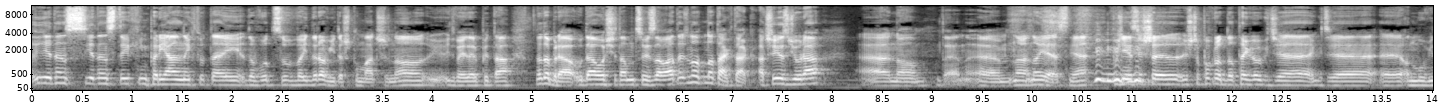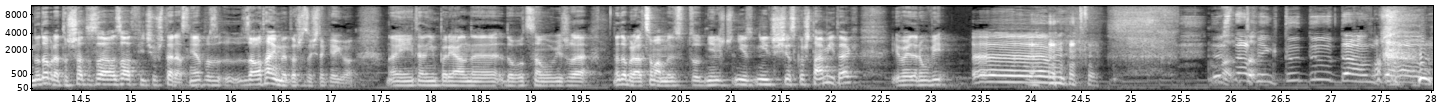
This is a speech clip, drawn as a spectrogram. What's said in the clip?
jeden z, jeden z tych imperialnych tutaj dowódców Vaderowi też tłumaczy, no i Vader pyta, no dobra, udało się tam coś załatać? No, no tak, tak. A czy jest dziura? E, no, ten, e, no, no jest, nie? Później jest jeszcze, jeszcze powrót do tego, gdzie, gdzie e, on mówi, no dobra, to trzeba to za- załatwić już teraz, nie? Załatajmy czy coś takiego. No i ten imperialny dowódca mówi, że no dobra, ale co mamy, to nie, nie, nie liczy się z kosztami, tak? I Vader mówi, ehm, There's No, nothing to do downtown.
